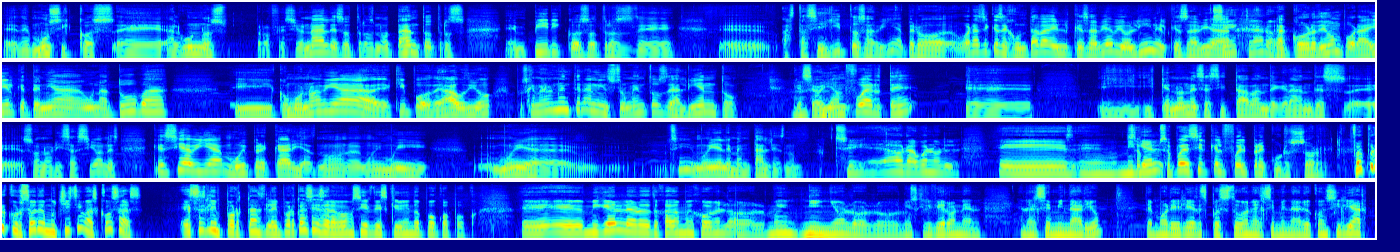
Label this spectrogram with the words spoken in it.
eh, de músicos, eh, algunos profesionales, otros no tanto, otros empíricos, otros de... eh, hasta cieguitos había, pero ahora sí que se juntaba el que sabía violín, el que sabía Sí, claro. acordeón por ahí, el que tenía una tuba. Y como no había equipo de audio, pues generalmente eran instrumentos de aliento, que se oían fuerte eh, y, y que no necesitaban de grandes eh, sonorizaciones, que sí había muy precarias, ¿no? Muy, muy, muy, eh, sí, muy elementales, ¿no? Sí, ahora, bueno, el- eh, eh, Se- Miguel se puede decir que él fue el precursor fue precursor de muchísimas cosas. Esa es la importancia. La importancia se la vamos a ir describiendo poco a poco. Eh, eh, Miguel era de Tejada muy joven, lo- muy niño, lo, lo, lo inscribieron en, en el seminario de Morelia, después estuvo en el seminario conciliar.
